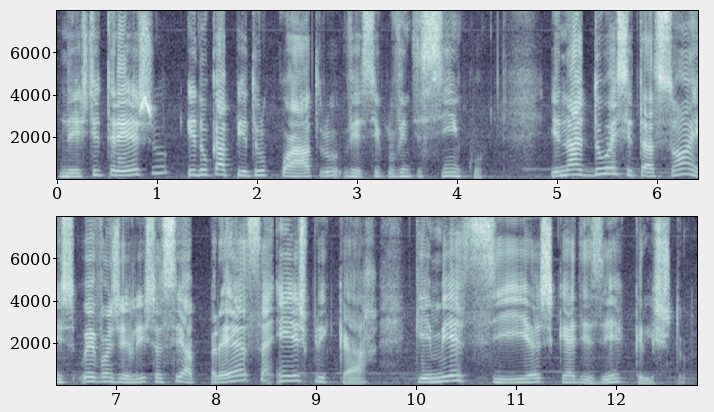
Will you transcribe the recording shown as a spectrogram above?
Neste trecho e no capítulo 4, versículo 25, e nas duas citações, o evangelista se apressa em explicar que Messias quer dizer Cristo.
